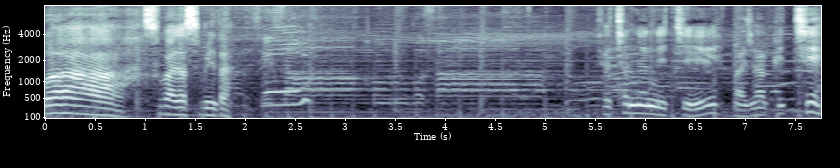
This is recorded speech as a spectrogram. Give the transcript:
와, 수고하셨습니다. 네. 새천년 리치 마지막 빛이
